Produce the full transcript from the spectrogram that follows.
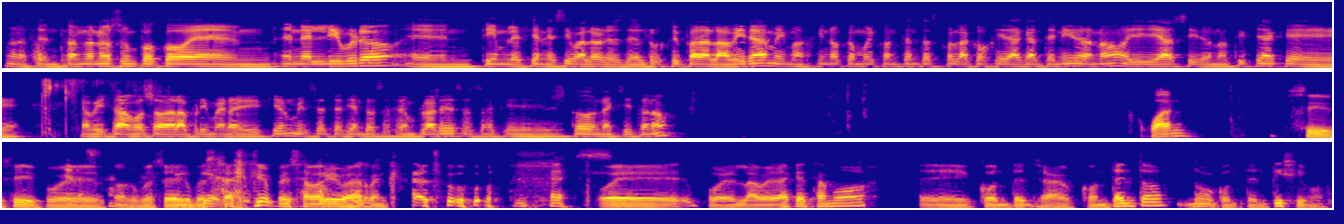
Bueno, centrándonos un poco en, el libro, en Team Lecciones y Valores del Rugby para la Vida, me imagino que muy contentos con la acogida que ha tenido, ¿no? Hoy ya ha sido noticia que, habéis agotado la primera edición, 1.700 ejemplares, o sea que todo un éxito, ¿no? Juan. Sí, sí, pues pensaba, que ibas a arrancar tú. Pues, pues la verdad es que estamos eh, contentos, no, contentísimos.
